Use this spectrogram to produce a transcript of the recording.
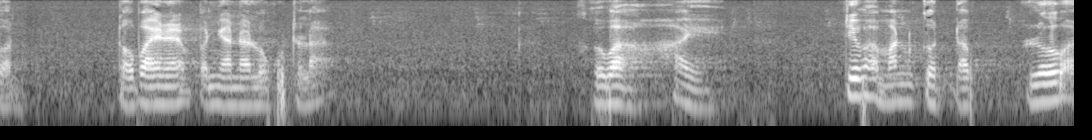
ก่อน ต่อไปนะปัญญาในโลกุตละคือว่าให้ที่ว่ามันเกิดดับหรือว่า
